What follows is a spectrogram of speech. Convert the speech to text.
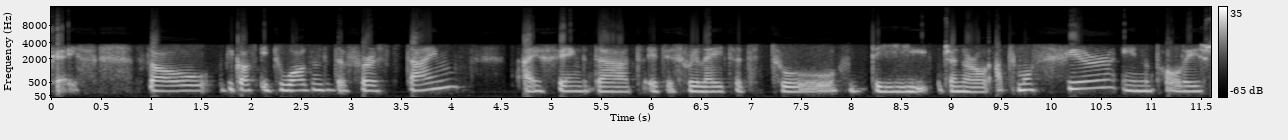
case. So because it wasn't the first time I think that it is related to the general atmosphere in Polish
